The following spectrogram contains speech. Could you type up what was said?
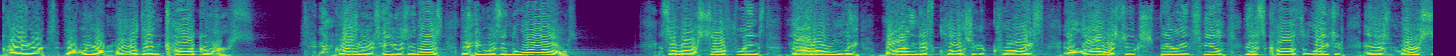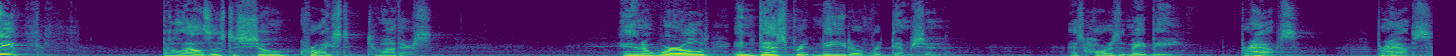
greater that we are more than conquerors. And greater is he who's in us than he was in the world. And so our sufferings not only bind us closer to Christ and allow us to experience Him, this consolation and His mercy, but allows us to show Christ to others. in a world in desperate need of redemption, as hard as it may be, perhaps, perhaps,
